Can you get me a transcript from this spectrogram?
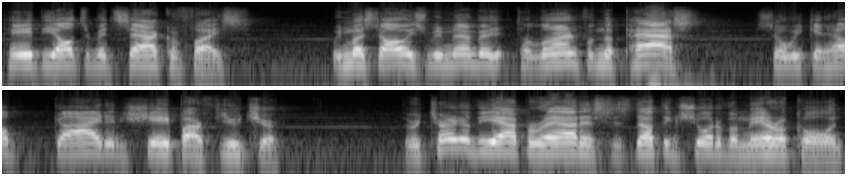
paid the ultimate sacrifice. We must always remember to learn from the past so we can help guide and shape our future. The return of the apparatus is nothing short of a miracle, and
